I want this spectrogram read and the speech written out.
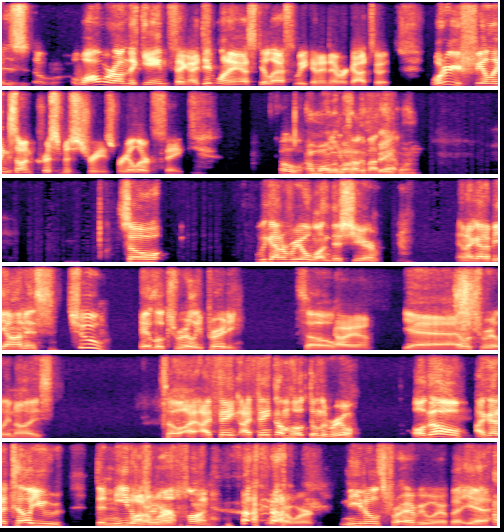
while we're on the game thing, I did want to ask you last week, and I never got to it. What are your feelings on Christmas trees, real or fake? Oh, I'm all we can about the fake that. one. So, we got a real one this year, and I got to be honest. Shoo, it looks really pretty. So, Oh yeah, yeah, it looks really nice. So, I, I think I think I'm hooked on the real. Although I got to tell you, the needles are work. not fun. a lot of work. Needles for everywhere, but yeah.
